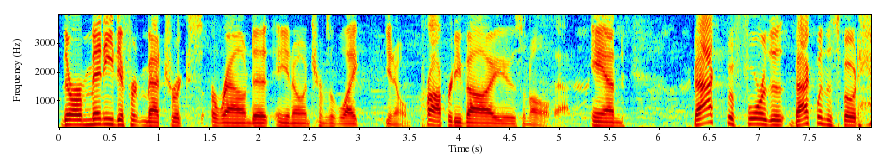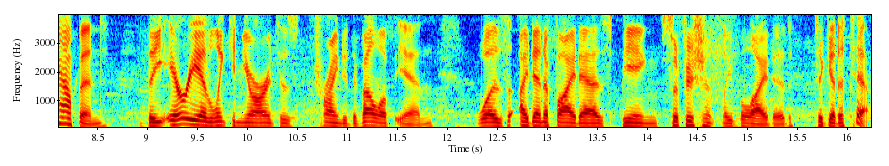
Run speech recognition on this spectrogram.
there are many different metrics around it, you know, in terms of like, you know, property values and all of that. And back before the back when this vote happened, the area Lincoln Yards is trying to develop in was identified as being sufficiently blighted to get a TIF.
